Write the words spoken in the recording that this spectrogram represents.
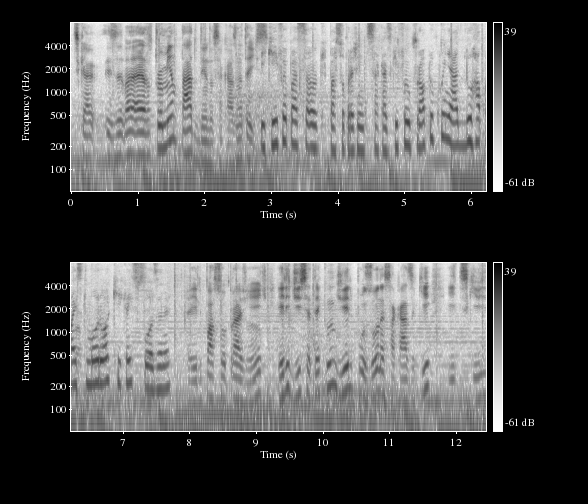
Diz que era atormentado dentro dessa casa, né, Thaís? E quem foi passar, que passou pra gente essa casa aqui foi o próprio cunhado do rapaz que morou aqui com a esposa, né? Aí ele passou pra gente. Ele disse até que um dia ele posou nessa casa aqui e disse que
